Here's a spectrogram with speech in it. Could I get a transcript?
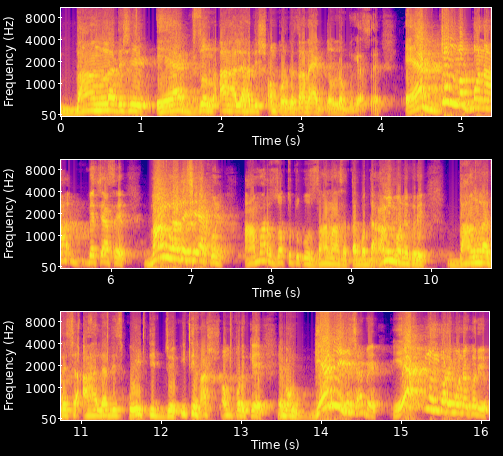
বাংলাদেশে একজন আহলে হাদিস সম্পর্কে জানা একজন লোক গেছে। একজন লোক বানা বেঁচে আছে। বাংলাদেশে এখন আমার যতটুকু জানা আছে তার মধ্যে আমি মনে করি বাংলাদেশে আহলে হাদিস ঐতিহ্য, ইতিহাস সম্পর্কে এবং জ্ঞানী হিসাবে এক নম্বরে মনে করি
